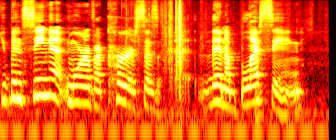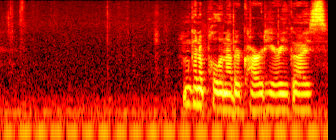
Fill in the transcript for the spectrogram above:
You've been seeing it more of a curse as than a blessing i'm gonna pull another card here you guys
